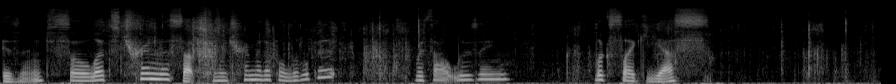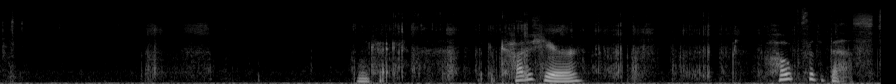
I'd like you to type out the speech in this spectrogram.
isn't. So let's trim this up. Can we trim it up a little bit without losing? Looks like yes. Okay, cut it here. Hope for the best.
